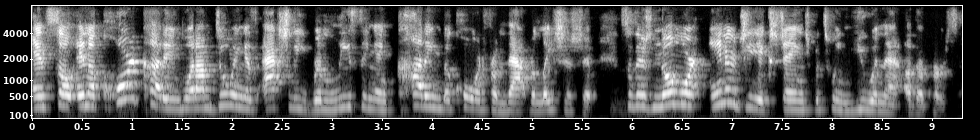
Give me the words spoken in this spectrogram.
And so in a cord cutting, what I'm doing is actually releasing and cutting the cord from that relationship. So there's no more energy exchange between you and that other person.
